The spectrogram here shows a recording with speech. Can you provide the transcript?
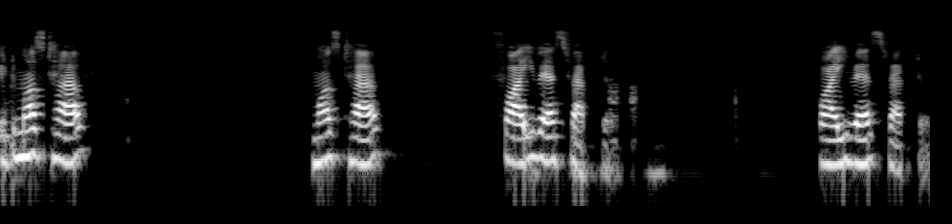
it must have must have 5 as factor 5 as factor.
